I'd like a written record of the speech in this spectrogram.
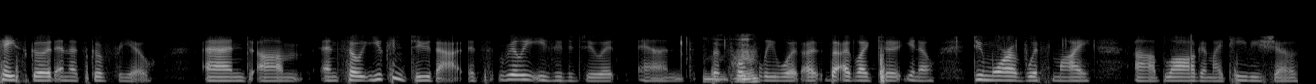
tastes good and that's good for you, and um and so you can do that. It's really easy to do it, and that's Mhm. hopefully what I, that I'd like to you know do more of with my uh blog and my TV show.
